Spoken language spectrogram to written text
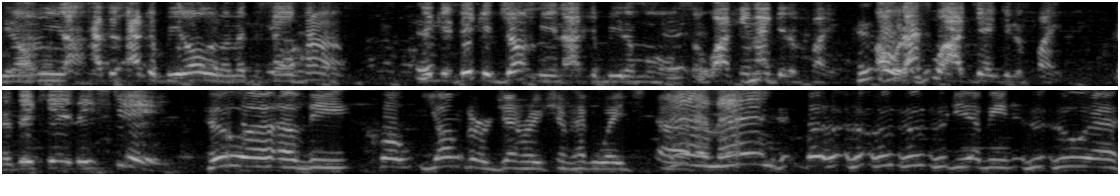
you know, what I mean, I, I could I could beat all of them at the same time. They could they could jump me and I could beat them all. So why can't I get a fight? Oh, that's why I can't get a fight because they can't. They scared. Who uh, of the quote younger generation of heavyweights? Uh, Yeah, man. who, who, who, who do you? I mean, who? who uh,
